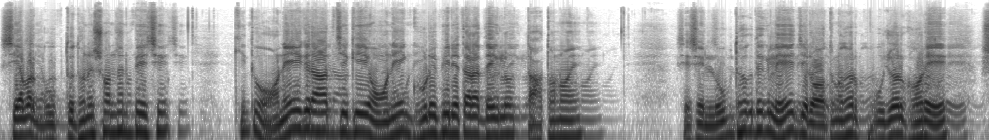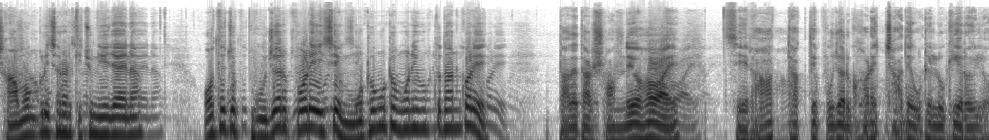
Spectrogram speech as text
সে আবার গুপ্তধনের সন্ধান পেয়েছে। কিন্তু অনেক রাত জেগে, অনেক ঘুরে ফিরে তারা দেখল তা তো নয়। শেষে লুব্ধক দেখলে যে রত্নধর পুজোর ঘরে সামগ্রী ছাড়ার কিছু নিয়ে যায় না। অথচ পূজার পরেই সে মুঠো মুঠো মণিমুক্ত দান করে। তাতে তার সন্দেহ হওয়ায় সে রাত থাকতে পূজার ঘরের ছাদে উঠে লুকিয়ে রইল।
